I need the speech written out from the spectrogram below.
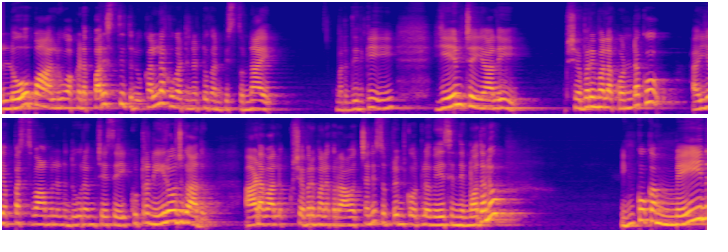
లోపాలు అక్కడ పరిస్థితులు కళ్ళకు కట్టినట్టు కనిపిస్తున్నాయి. మరి దీనికి ఏం చేయాలి? శబరిమల కొండకు అయ్యప్ప స్వాములను దూరం చేసే ఈ కుట్రను ఈరోజు కాదు. ఆడవాళ్ళు శబరిమలకు రావచ్చని సుప్రీంకోర్టులో వేసింది మొదలు. ఇంకొక మెయిన్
